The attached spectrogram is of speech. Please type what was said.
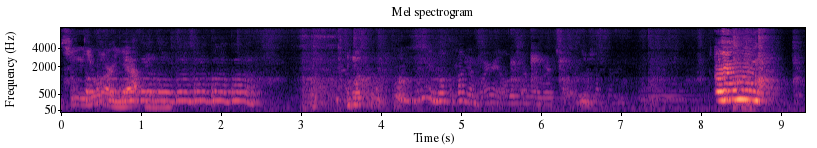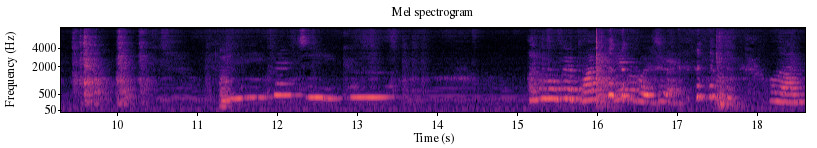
See, you are yapping. Butter. What I don't know if have black paper plates here. Hold on.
